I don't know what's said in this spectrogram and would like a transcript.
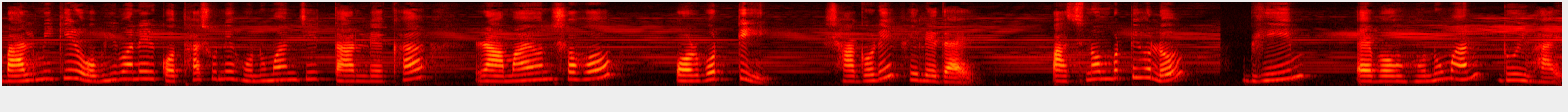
বাল্মীকির অভিমানের কথা শুনে হনুমানজির তার লেখা রামায়ণ সহ পর্বতটি সাগরে ফেলে দেয়। পাঁচ নম্বরটি হলো ভীম এবং হনুমান দুই ভাই।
